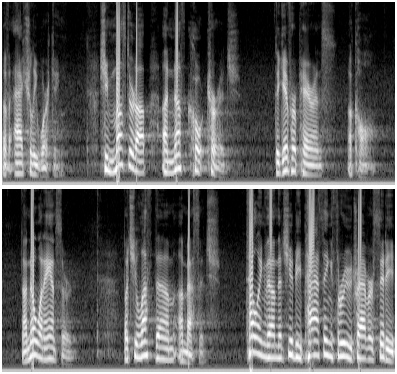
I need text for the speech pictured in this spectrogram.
of actually working. She mustered up enough courage to give her parents a call. Now, no one answered, but she left them a message telling them that she'd be passing through Traverse City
